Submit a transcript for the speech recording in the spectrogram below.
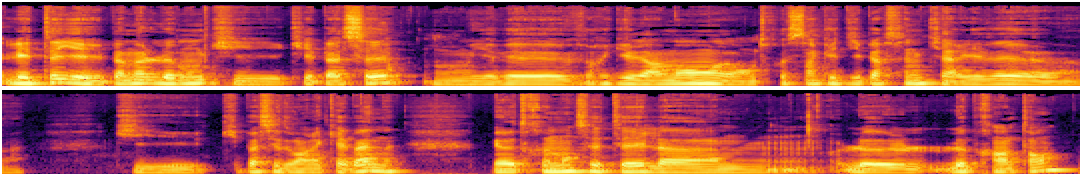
l'été, il y a eu pas mal de monde qui, qui est passé. il y avait régulièrement entre 5 et 10 personnes qui arrivaient qui, qui passait devant la cabane. Mais autrement, c'était le printemps.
